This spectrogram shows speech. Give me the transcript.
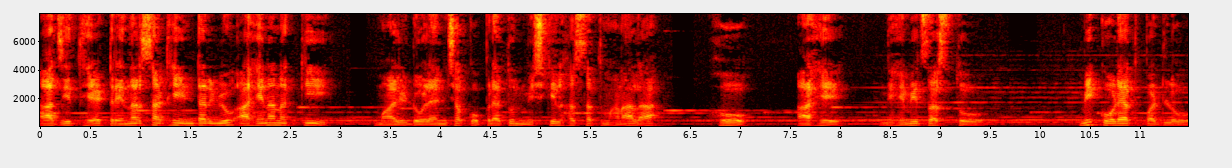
आज इथे ट्रेनरसाठी इंटरव्ह्यू आहे ना नक्की? माळी डोळ्यांच्या कोपऱ्यातून मिश्किल हसत म्हणाला हो आहे नेहमीच असतो. मी कोड्यात पडलो.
